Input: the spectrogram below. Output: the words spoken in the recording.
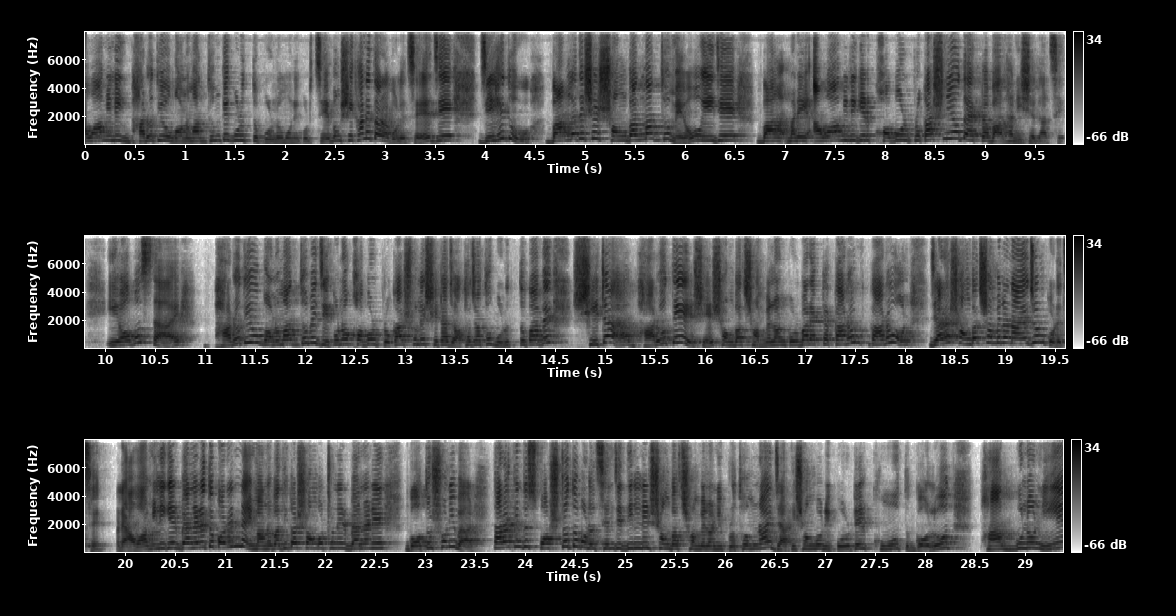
আওয়ামী লীগ ভারতীয় গণমাধ্যমকে গুরুত্বপূর্ণ মনে করছে এবং সেখানে তারা বলেছে যে যেহেতু বাংলাদেশের সংবাদ মাধ্যমেও এই যে মানে আওয়ামী লীগের খবর প্রকাশ নিয়েও তো একটা বাধা নিষেধ আছে। এই অবস্থায় ভারতীয় গণমাধ্যমে যে কোনো খবর প্রকাশ হলে সেটা যথাযথ গুরুত্ব পাবে। সেটা ভারতে এসে সংবাদ সম্মেলন করবার একটা কারণ কারণ যারা সংবাদ সম্মেলন আয়োজন করেছেন মানে আওয়ামী লীগের ব্যানারে তো করেন নাই, মানবাধিকার সংগঠনের ব্যানারে গত শনিবার, তারা কিন্তু স্পষ্টত বলেছেন যে দিল্লির সংবাদ সম্মেলনই প্রথম নয়, জাতিসংঘ রিপোর্টের খুঁত, গলদ, ফাঁকগুলো নিয়ে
